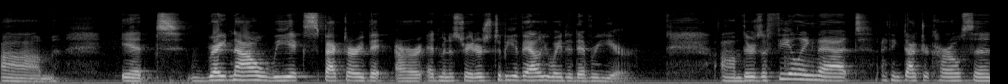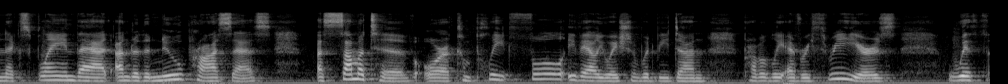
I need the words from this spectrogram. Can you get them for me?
Um, it, right now, we expect our, our administrators to be evaluated every year. Um, there's a feeling that, I think Dr. Carlson explained that under the new process, a summative or a complete full evaluation would be done probably every three years with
